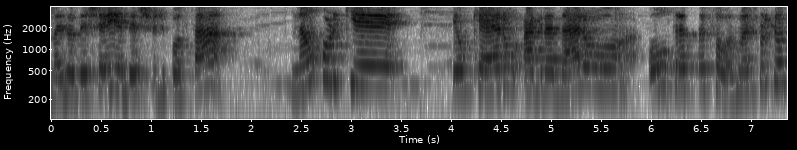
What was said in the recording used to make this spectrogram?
Mas eu deixei, deixo de postar, não porque eu quero agradar outras pessoas, mas porque eu,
